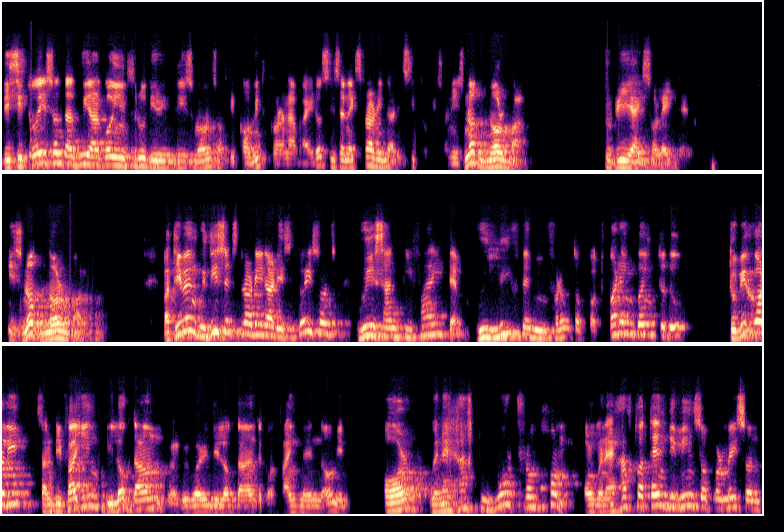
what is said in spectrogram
The situation that we are going through during these months of the COVID coronavirus is an extraordinary situation. It's not normal to be isolated. It's not normal but even with these extraordinary situations, we sanctify them. We leave them in front of God. What I'm going to do to be holy, sanctifying the lockdown, when we were in the lockdown, the confinement, no, I mean, or when I have to work from home, or when I have to attend the means of formation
